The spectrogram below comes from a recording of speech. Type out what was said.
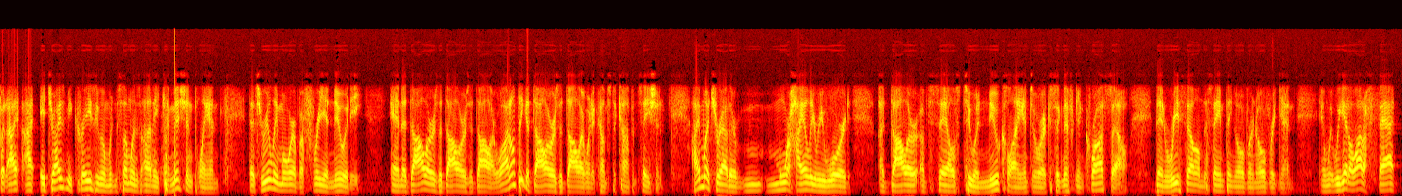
But I, I, it drives me crazy when, when someone's on a commission plan that's really more of a free annuity and a dollar is a dollar is a dollar. Well, I don't think a dollar is a dollar when it comes to compensation. I much rather m- more highly reward a dollar of sales to a new client or a significant cross sell than resell them the same thing over and over again. And we, we get a lot of fat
